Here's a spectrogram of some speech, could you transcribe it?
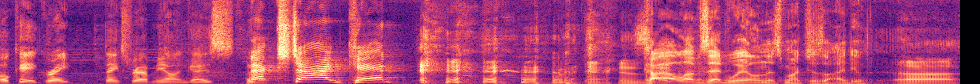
Okay, great. Thanks for having me on, guys. Next time, kid. Kyle loves Ed Whalen as much as I do. Uh,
